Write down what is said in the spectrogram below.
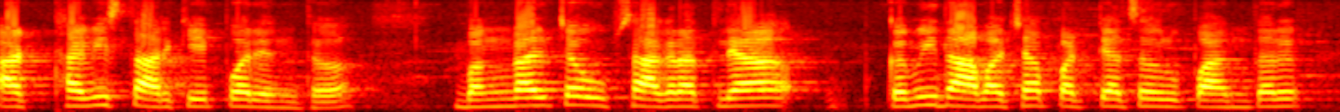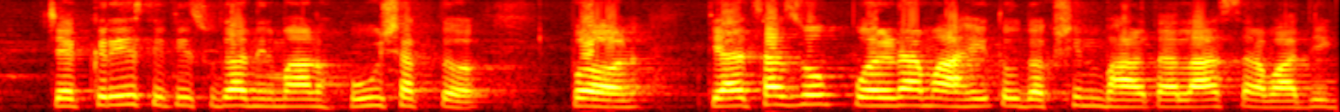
अठ्ठावीस तारखेपर्यंत बंगालच्या उपसागरातल्या कमी दाबाच्या पट्ट्याचं रूपांतर चक्रीय स्थितीसुद्धा निर्माण होऊ शकतं. पण त्याचा जो परिणाम आहे तो दक्षिण भारताला सर्वाधिक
